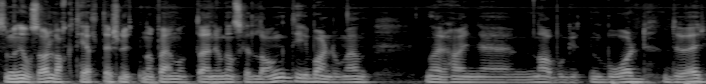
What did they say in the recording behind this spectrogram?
Som han jo også har lagt helt til slutten. Og på en måte er han jo ganske lang tid i barndommen når han, eh, nabogutten Bård dør.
